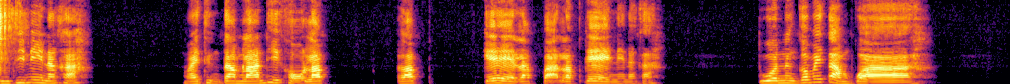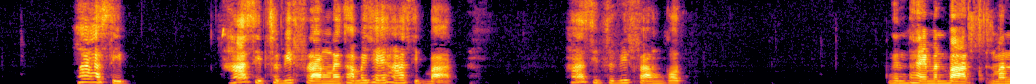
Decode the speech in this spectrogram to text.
อยู่ที่นี่นะคะ หมายถึงตามร้านที่เขารับรับแก้รับปะรับแก้นี่นะคะ ตัวหนึ่งก็ไม่ต่ำกว่าห้าสิบห้าสิบสวิตฟรังนะคะ ไม่ใช่ห้าสิบบาทห้าสิบสวิตฟรังก็ เงินไทยมันบาทมัน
